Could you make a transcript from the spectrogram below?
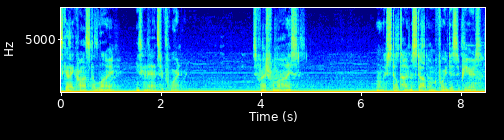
Guy crossed a line. He's gonna answer for it. He's fresh from a heist. Well, there's still time to stop him before he disappears.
